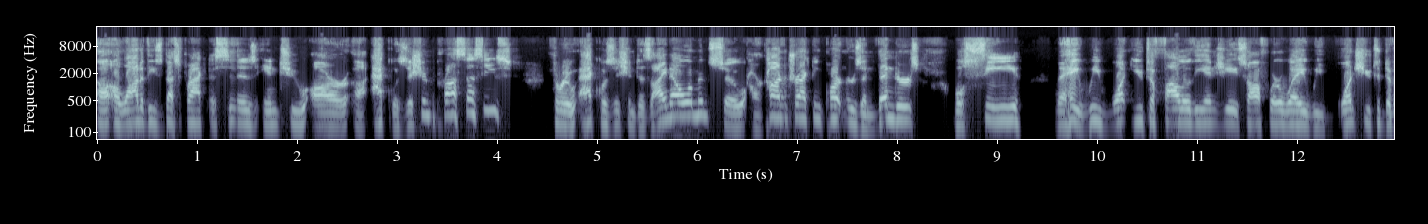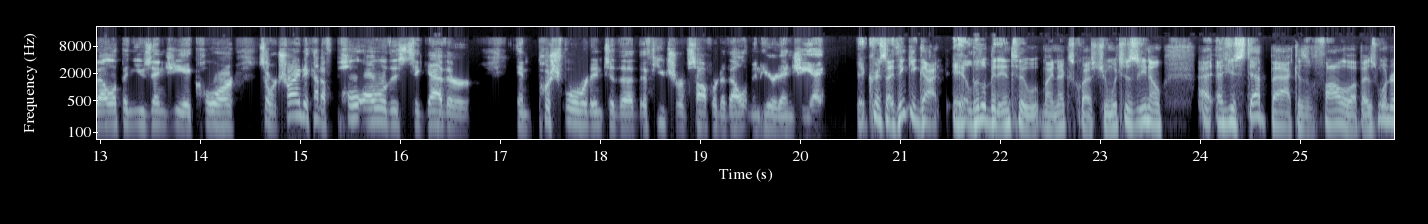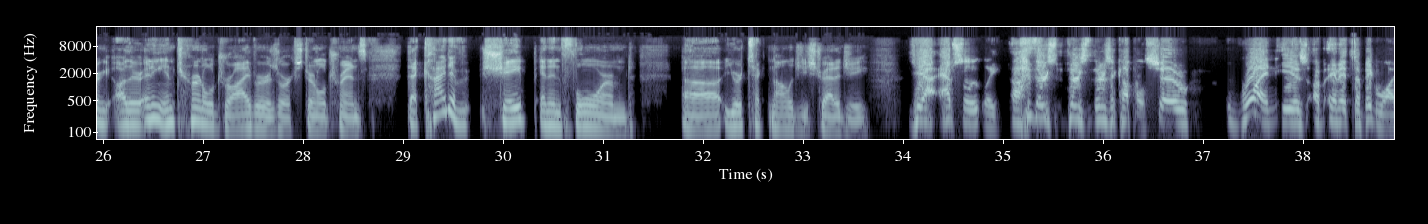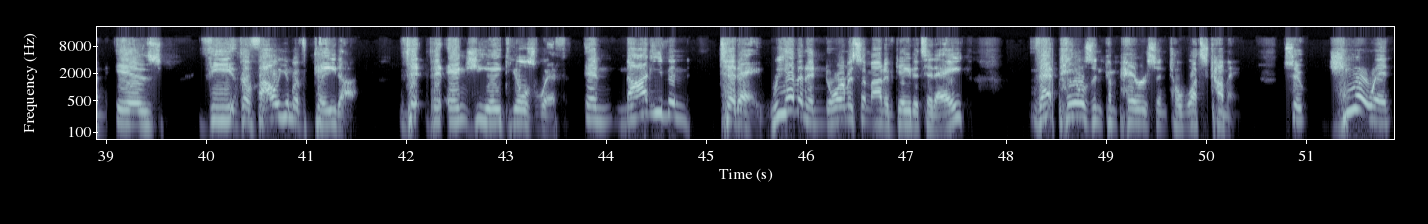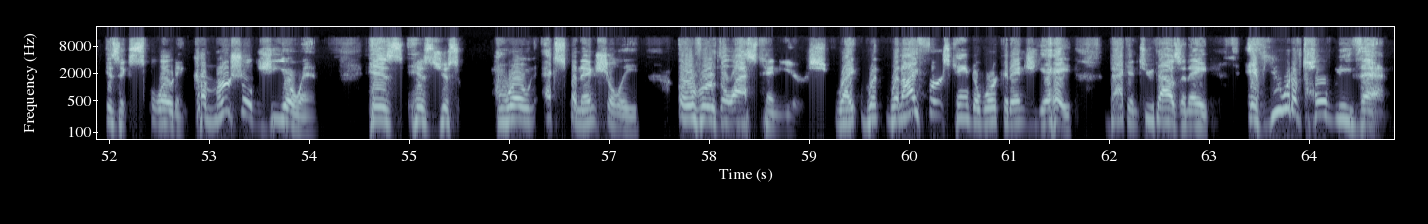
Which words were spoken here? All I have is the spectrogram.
uh, a lot of these best practices into our uh, acquisition processes through acquisition design elements. So our contracting partners and vendors will see that, hey, we want you to follow the NGA software way. We want you to develop and use NGA core. So we're trying to kind of pull all of this together and push forward into the, the future of software development here at NGA. Chris, I think you got a little bit into my next question, which is, you know, as you step back as a follow up, I was wondering, are there any internal drivers or external trends that kind of shape and informed uh, your technology strategy? Yeah, absolutely. Uh, there's there's there's a couple. So one is, uh, and it's a big one, is the the volume of data that that NGA deals with, and not even today. We have an enormous amount of data today that pales in comparison to what's coming. So GeoInt is exploding. Commercial GeoInt has has just grown exponentially over the last 10 years, right? When, when I first came to work at NGA back in 2008, if you would have told me then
